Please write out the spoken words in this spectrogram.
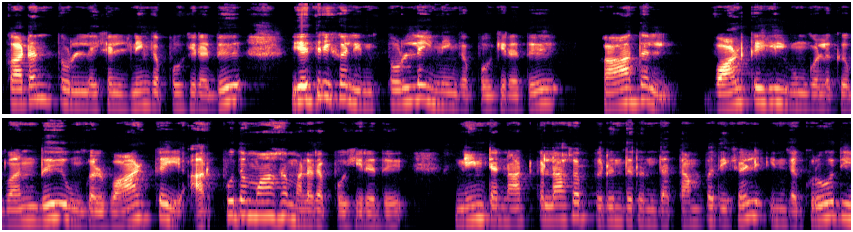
கடன் தொல்லைகள் நீங்க போகிறது. எதிரிகளின் தொல்லை நீங்க போகிறது. காதல் வாழ்க்கையில் உங்களுக்கு வந்து உங்கள் வாழ்க்கை அற்புதமாக மலரப்போகிறது நீண்ட நாட்களாக பிரிந்திருந்த தம்பதிகள் இந்த குரோதி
